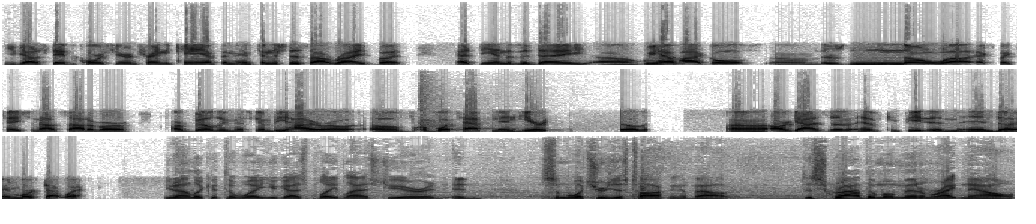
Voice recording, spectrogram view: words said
You got to stay the course here in training camp and, and finish this out right. But at the end of the day, uh, we have high goals. Um, there's no uh, expectation outside of our our building that's going to be higher of, of what's happening here. Building uh, our guys have, have competed and and, uh, and, worked that way. You know, I look at the way you guys played last year and, and some of what you're just talking about. Describe the momentum right now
